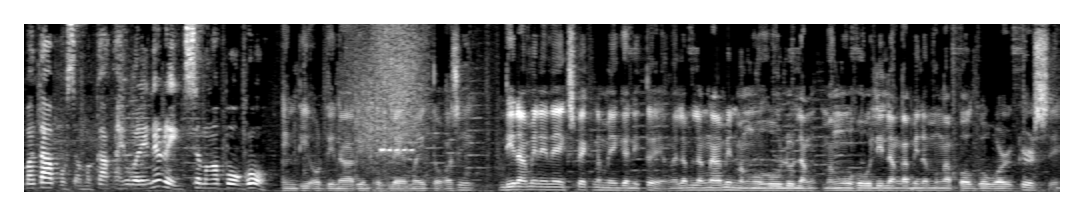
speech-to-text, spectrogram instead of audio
matapos ang magkakahiwalay na raid sa mga POGO. Hindi ordinaryong problema ito kasi hindi namin ina-expect na may ganito eh. Ang alam lang namin manguhulo lang manguhuli lang kami ng mga pogo workers eh.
